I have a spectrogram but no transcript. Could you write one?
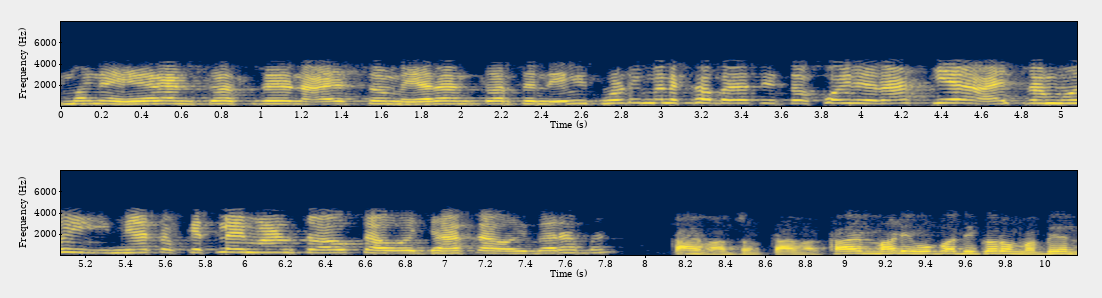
મને હેરાન કરશે ને આશ્રમ હેરાન કરશે ને એવી થોડી મને ખબર હતી. તો કોઈને રાખીએ આશ્રમ હોય ત્યાં તો કેટલાય માણસો આવતા હોય જાતા હોય બરાબર? કાંઈ વાંધો કાંઈ વાંધો કાંઈ મારી ઉપાધિ કરો માં બેન.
